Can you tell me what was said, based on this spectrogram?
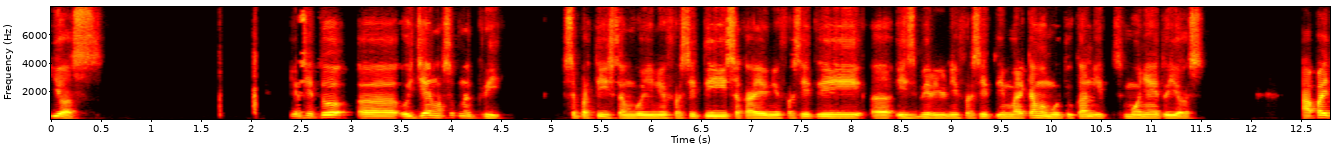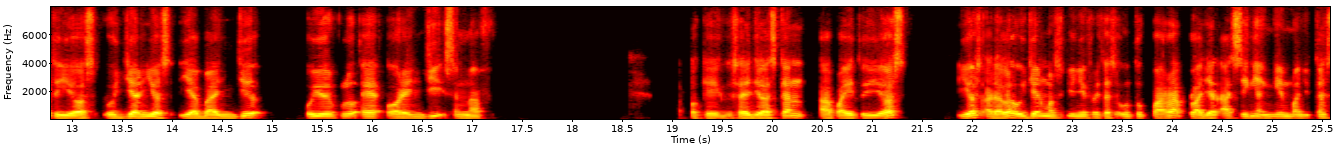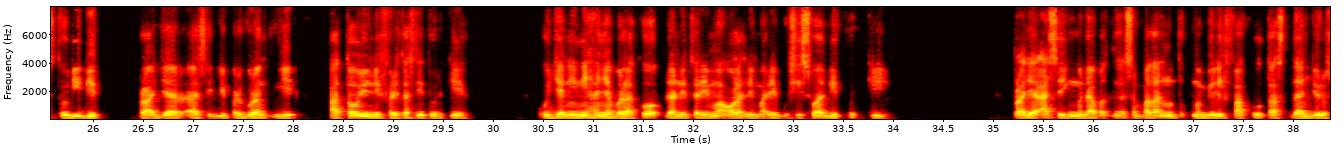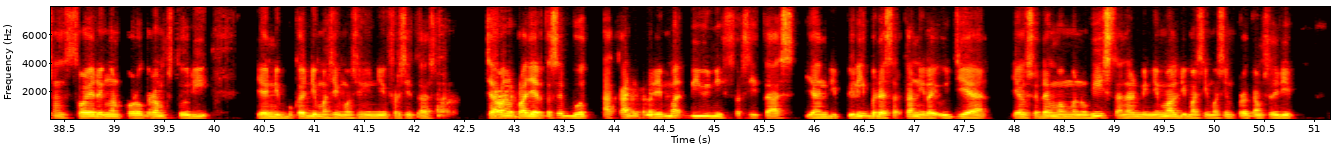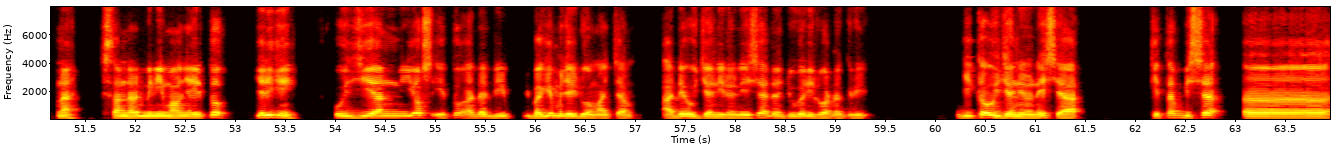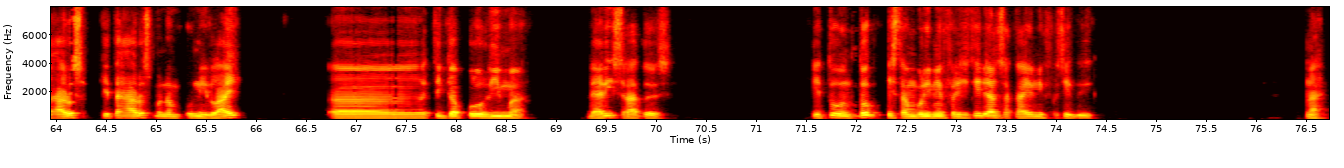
YOS. YOS itu uh, ujian masuk negeri seperti Istanbul University, Sakarya University, uh, Izmir University, mereka membutuhkan itu, semuanya itu YOS. Apa itu YOS? Ujian YOS, ya banje uyuklu e orange senaf. Oke, saya jelaskan apa itu YOS. YOS adalah ujian masuk universitas untuk para pelajar asing yang ingin melanjutkan studi di pelajar asing di perguruan tinggi atau universitas di Turki. Ujian ini hanya berlaku dan diterima oleh 5.000 siswa di Turki pelajar asing mendapatkan kesempatan untuk memilih fakultas dan jurusan sesuai dengan program studi yang dibuka di masing-masing universitas. Calon pelajar tersebut akan diterima di universitas yang dipilih berdasarkan nilai ujian yang sudah memenuhi standar minimal di masing-masing program studi. Nah, standar minimalnya itu, jadi gini, ujian YOS itu ada dibagi menjadi dua macam. Ada ujian di Indonesia dan juga di luar negeri. Jika ujian Indonesia, kita bisa eh, harus kita harus menempuh nilai eh, 35 dari 100. Itu untuk Istanbul University dan Sakarya University. Nah,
